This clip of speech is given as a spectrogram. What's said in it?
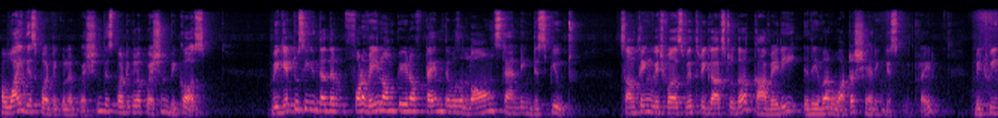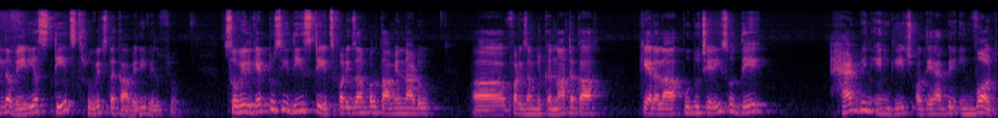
Now why this particular question? This particular question because we get to see that there, for a very long period of time there was a long standing dispute. Something which was with regards to the Kaveri river water sharing dispute right? Between the various states through which the Kaveri will flow. So we'll get to see these states. For example Tamil Nadu uh, for example Karnataka Kerala Puducherry. So they had been engaged or they had been involved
